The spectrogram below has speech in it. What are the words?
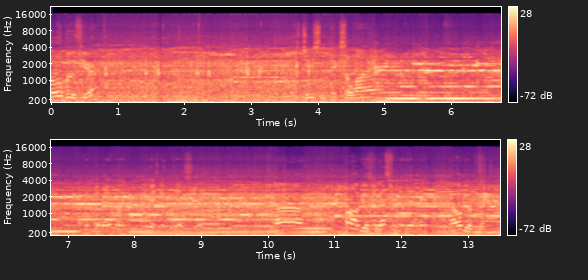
toll booth here. As Jason picks a line. Pick the right one. You guys get pissed. Uh, I'll be There's a okay. restaurant over there, right? I'll be okay.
